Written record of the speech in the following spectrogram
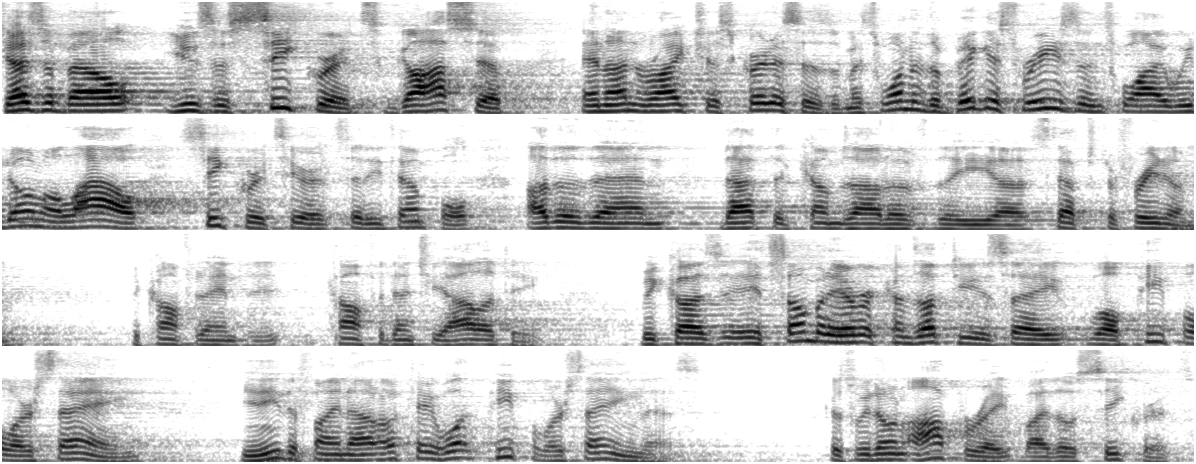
Jezebel uses secrets, gossip, and unrighteous criticism. It's one of the biggest reasons why we don't allow secrets here at City Temple, other than that that comes out of the uh, Steps to Freedom, the confidentiality. Because if somebody ever comes up to you and say, "Well, people are saying," you need to find out, okay, what people are saying this, because we don't operate by those secrets.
